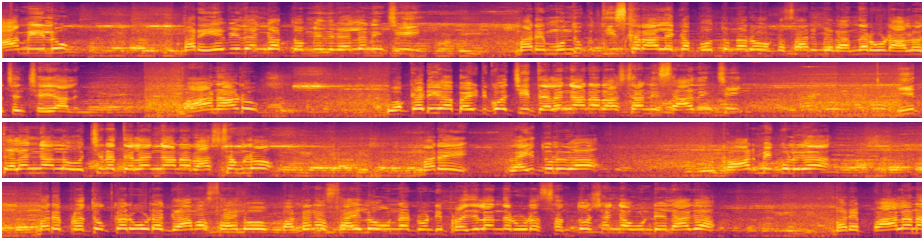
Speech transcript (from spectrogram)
హామీలు. మరి ఏ విధంగా తొమ్మిది నెలల నుంచి మరి ముందుకు తీసుకురాలేకపోతున్నారో ఒకసారి మీరు అందరూ కూడా ఆలోచన చేయాలి. ఆనాడు ఒక్కడిగా బయటకు వచ్చి తెలంగాణ రాష్ట్రాన్ని సాధించి ఈ తెలంగాణలో వచ్చిన తెలంగాణ రాష్ట్రంలో మరి రైతులుగా కార్మికులుగా మరి ప్రతి ఒక్కరు కూడా గ్రామ స్థాయిలో పట్టణ స్థాయిలో ఉన్నటువంటి ప్రజలందరూ కూడా సంతోషంగా ఉండేలాగా మరి పాలన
